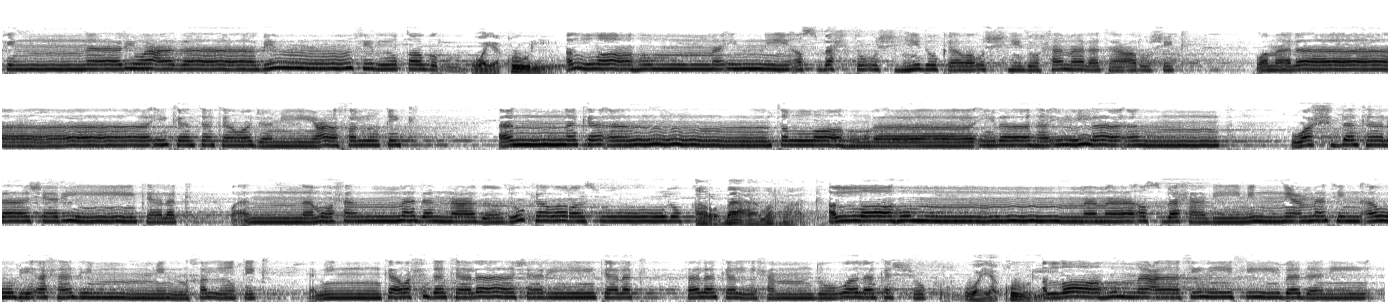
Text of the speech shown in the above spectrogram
في النار وعذاب في القبر. ويقول اللهم إني أصبحت أشهدك وأشهد حملة عرشك وملائكتك وجميع خلقك أنك أنت الله لا إله إلا أنت. وحدك لا شريك لك وأن محمدا عبدك ورسولك. أربع مرات. اللهم ما أصبح بي من نعمة أو بأحد من خلقك فمنك وحدك لا شريك لك فلك الحمد ولك الشكر. ويقول اللهم عافني في بدني.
